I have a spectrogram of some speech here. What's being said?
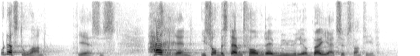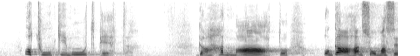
Og der sto han, Jesus, Herren i så bestemt form det er mulig å bøye et substantiv, og tok imot Peter. Ga han mat og, og ga han så masse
